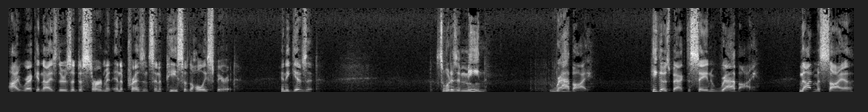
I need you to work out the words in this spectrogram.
I recognize there's a discernment and a presence and a peace of the Holy Spirit, and He gives it. So, what does it mean? Rabbi. He goes back to saying rabbi, not Messiah,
